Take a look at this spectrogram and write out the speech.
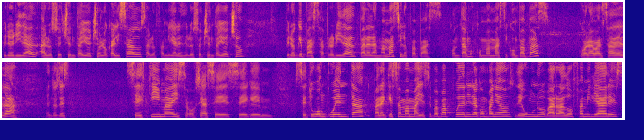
prioridad a los 88 localizados, a los familiares de los 88. Pero ¿qué pasa? Prioridad para las mamás y los papás. Contamos con mamás y con papás con avanzada edad. Entonces, se estima, y o sea, se, se, tuvo en cuenta para que esa mamá y ese papá puedan ir acompañados de uno barra dos familiares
